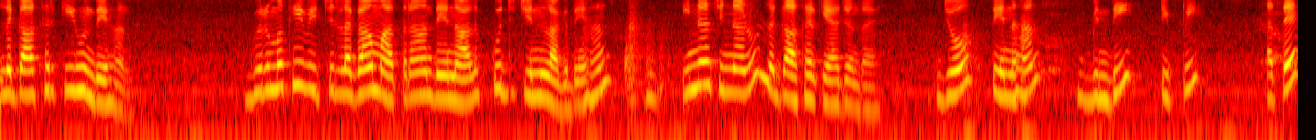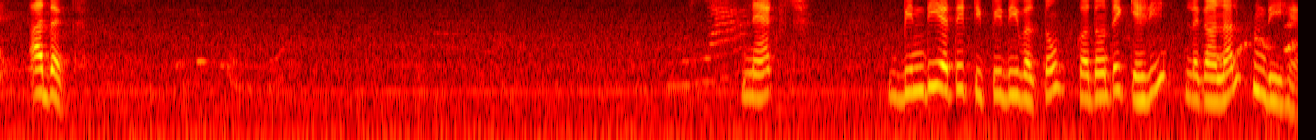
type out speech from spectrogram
ਲਗਾਖਰ ਕੀ ਹੁੰਦੇ ਹਨ? ਗੁਰਮੁਖੀ ਵਿੱਚ ਲਗਾ ਮਾਤਰਾ ਦੇ ਨਾਲ ਕੁਝ ਚਿੰਨ੍ਹ ਲੱਗਦੇ ਹਨ। ਇਹਨਾਂ ਚਿੰਨਾਂ ਨੂੰ ਲਗਾਖਰ ਕਿਹਾ ਜਾਂਦਾ ਹੈ। ਜੋ ਤਿੰਨ ਹਨ, ਬਿੰਦੀ, ਟਿੱਪੀ ਅਤੇ ਅਦਕ। ਨੈਕਸਟ ਬਿੰਦੀ ਅਤੇ ਟਿੱਪੀ ਦੀ ਵਰਤੋਂ ਕਦੋਂ ਤੇ ਕਿਹੜੀ ਲਗਾਂ ਨਾਲ ਹੁੰਦੀ ਹੈ?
